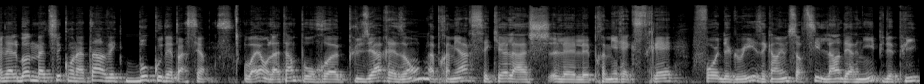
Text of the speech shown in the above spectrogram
Un album, Mathieu, qu'on attend avec beaucoup d'impatience. Ouais, on l'attend pour euh, plusieurs raisons. La première, c'est que la le, le premier extrait, 4 Degrees, est quand même sorti l'an dernier, puis depuis,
